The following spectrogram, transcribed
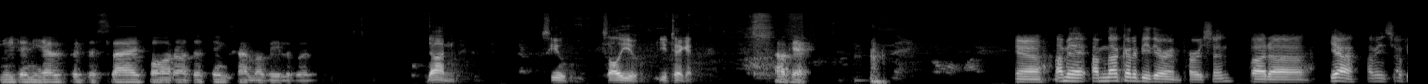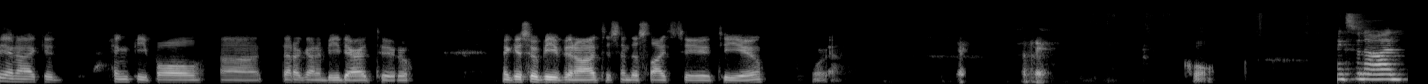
need any help with the Slack or other things, I'm available. Done. It's you. It's all you. You take it. Okay, Yeah, I mean, I'm not gonna be there in person, but uh, yeah, I mean, Sophie and I could ping people uh that are gonna be there to. I guess it would be Vinod to send the slides to to you. Or, okay. cool. Thanks, Vinod.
